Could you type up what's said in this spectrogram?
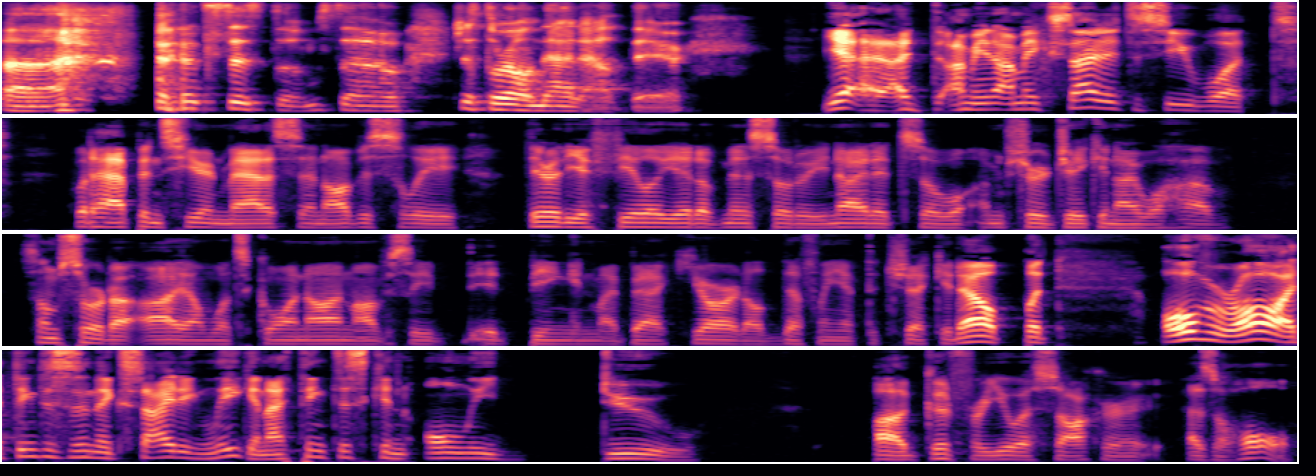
Uh, system. So just throwing that out there. Yeah, I, I mean, I'm excited to see what what happens here in Madison. Obviously, they're the affiliate of Minnesota United, so I'm sure Jake and I will have some sort of eye on what's going on. Obviously, it being in my backyard, I'll definitely have to check it out. But overall, I think this is an exciting league, and I think this can only do uh, good for U.S. soccer as a whole.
